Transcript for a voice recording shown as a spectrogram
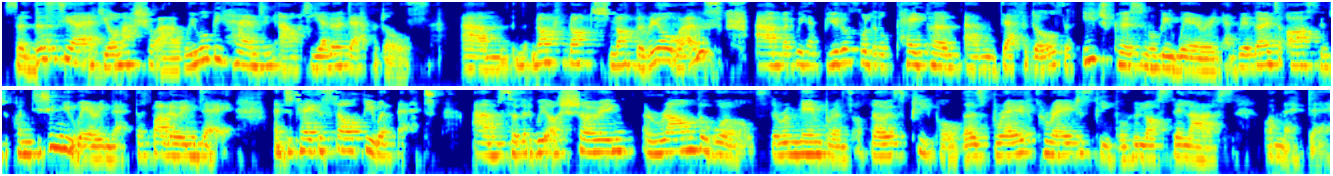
So this year at Yom HaShoah, we will be handing out yellow daffodils. Um, not, not, not the real ones, um, but we have beautiful little paper, um, daffodils that each person will be wearing and we're going to ask them to continue wearing that the following day and to take a selfie with that um, so that we are showing around the world the remembrance of those people, those brave, courageous people who lost their lives on that day.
